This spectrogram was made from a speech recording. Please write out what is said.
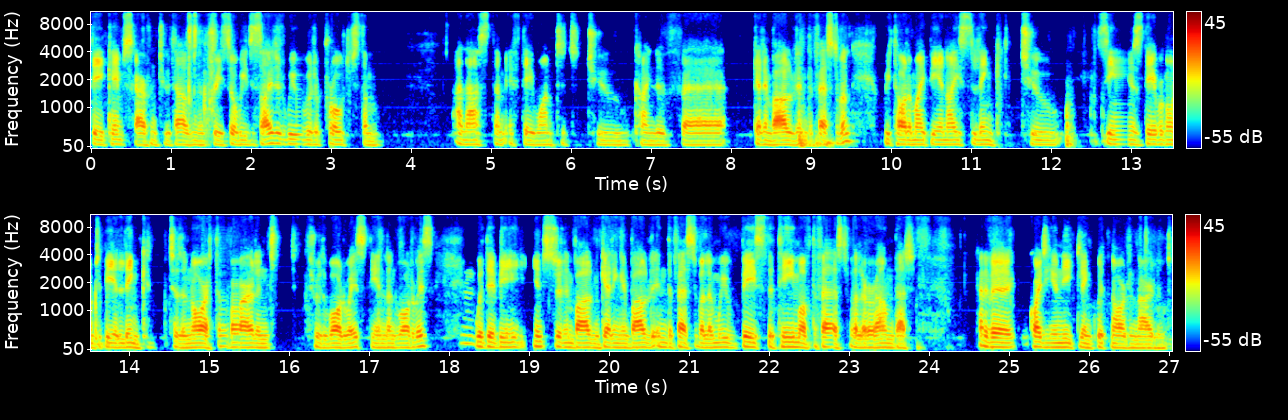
they came to Scariff in 2003 so we decided we would approach them and asked them if they wanted to kind of uh, get involved in the festival we thought it might be a nice link to seeing as they were going to be a link to the north of Ireland through the waterways the inland waterways Mm. would they be interested involved in getting involved in the festival and we based the theme of the festival around that kind of a quite a unique link with Northern Ireland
